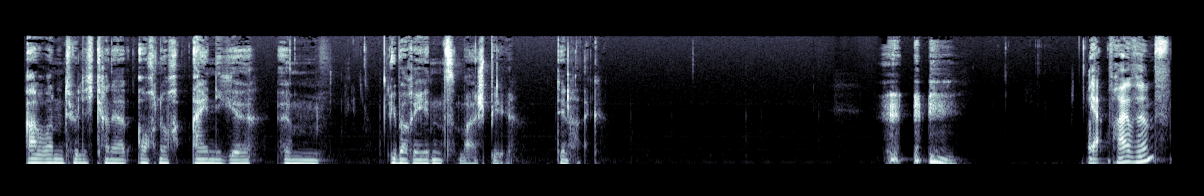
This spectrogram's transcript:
Aber natürlich kann er auch noch einige ähm, überreden, zum Beispiel den Hulk. Ja, Frage 5.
